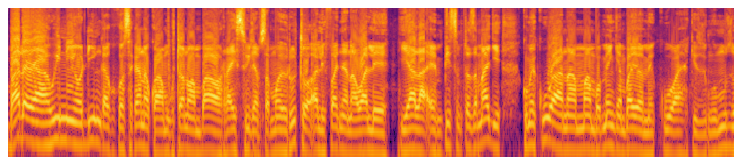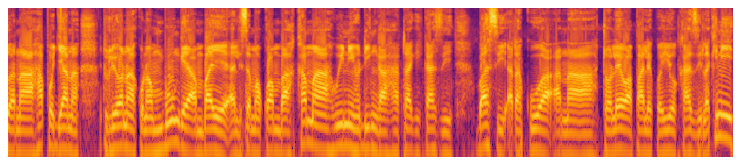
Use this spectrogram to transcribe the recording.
Baada ya Winnie Odinga kukosekana kwa mkutano ambao Rais William Samoei Ruto alifanya na wale Yala MPs, mtazamaji, kumekuwa na mambo mengi ambayo yamekuwa yakizungumzwa, na hapo jana tuliona kuna mbunge ambaye alisema kwamba kama Winnie Odinga hataki kazi basi atakuwa anatolewa pale kwa hiyo kazi. Lakini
